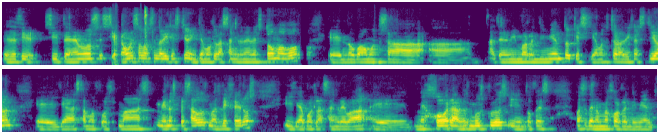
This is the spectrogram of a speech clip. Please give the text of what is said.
Es decir, si, tenemos, si aún estamos haciendo digestión y tenemos la sangre en el estómago, eh, no vamos a, tener el mismo rendimiento que si ya hemos hecho la digestión, ya estamos pues más, menos pesados, más ligeros y ya pues la sangre va mejor a los músculos y entonces vas a tener un mejor rendimiento.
